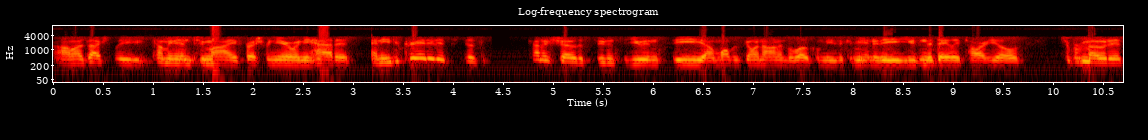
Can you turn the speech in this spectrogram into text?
Um, I was actually coming into my freshman year when he had it, and he created it to just kind of show the students at UNC um, what was going on in the local music community, using the Daily Tar Heels to promote it,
